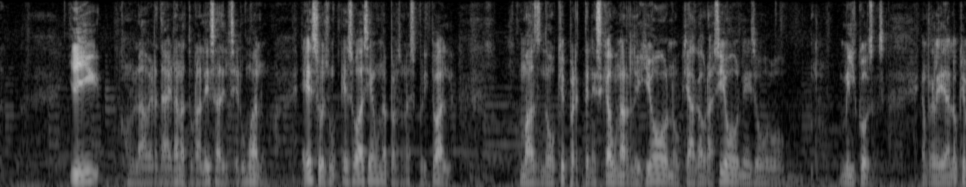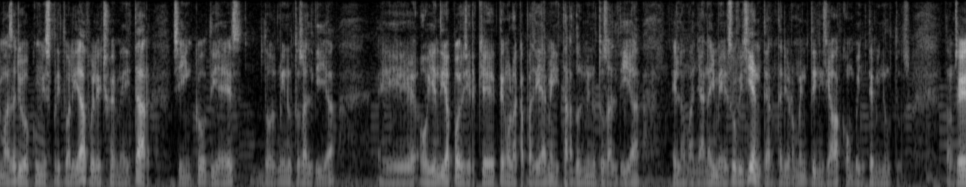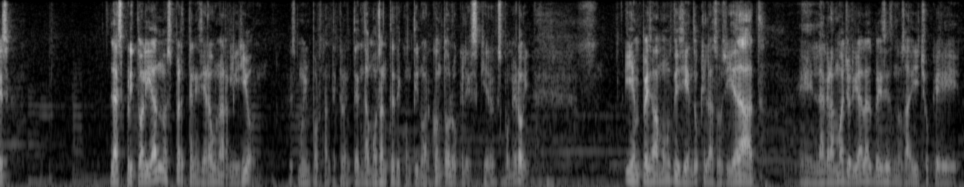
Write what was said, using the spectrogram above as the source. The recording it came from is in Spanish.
y con la verdadera naturaleza del ser humano. Eso, es, eso hace a una persona espiritual más no que pertenezca a una religión o que haga oraciones o mil cosas. En realidad lo que más ayudó con mi espiritualidad fue el hecho de meditar 5, 10, 2 minutos al día. Eh, hoy en día puedo decir que tengo la capacidad de meditar 2 minutos al día en la mañana y me es suficiente. Anteriormente iniciaba con 20 minutos. Entonces, la espiritualidad no es pertenecer a una religión. Es muy importante que lo entendamos antes de continuar con todo lo que les quiero exponer hoy. Y empezamos diciendo que la sociedad, en la gran mayoría de las veces, nos ha dicho que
